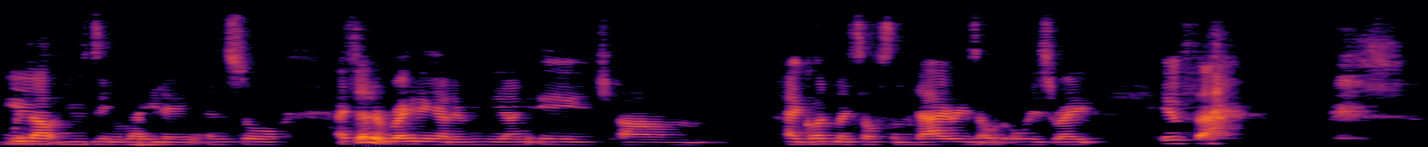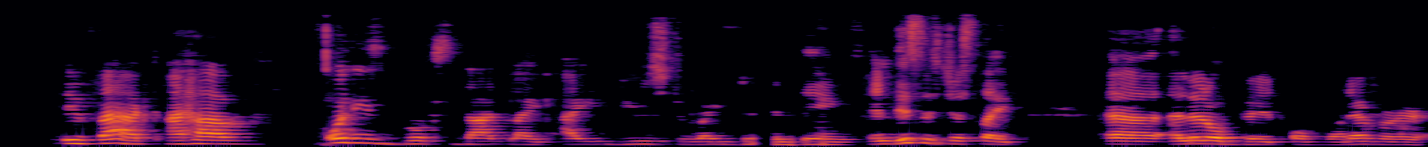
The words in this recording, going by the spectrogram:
Yeah. without using writing. And so I started writing at a really young age. Um, I got myself some diaries I would always write. In fact, in fact, I have all these books that like I used to write different things. And this is just like uh, a little bit of whatever.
